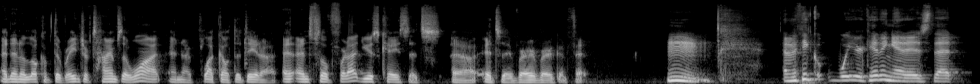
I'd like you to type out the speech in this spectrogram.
and then I look up the range of times I want, and I pluck out the data. And, and so for that use case, it's uh, it's a very very good fit. Mm. And I think what you're getting at is that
